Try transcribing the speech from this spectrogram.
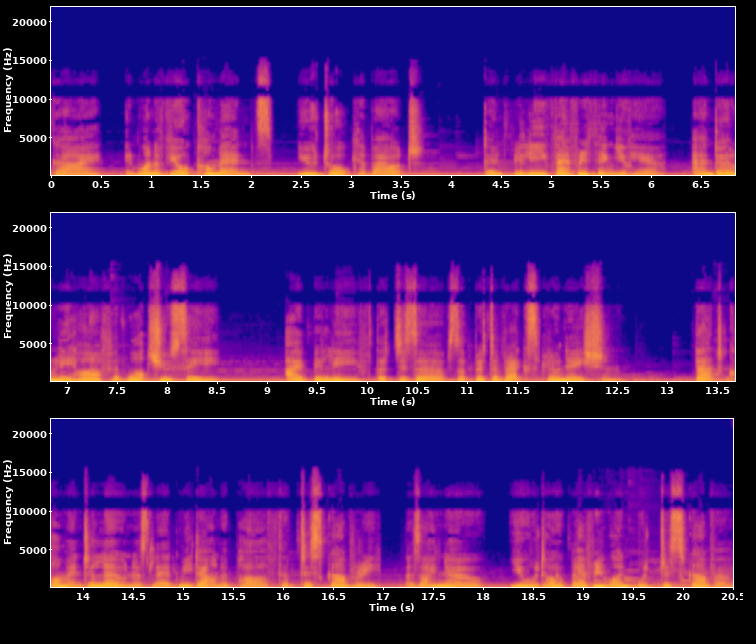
Sky, in one of your comments, you talk about don't believe everything you hear, and only half of what you see. I believe that deserves a bit of explanation. That comment alone has led me down a path of discovery, as I know you would hope everyone would discover.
